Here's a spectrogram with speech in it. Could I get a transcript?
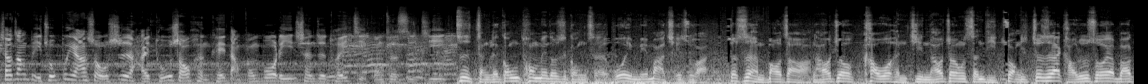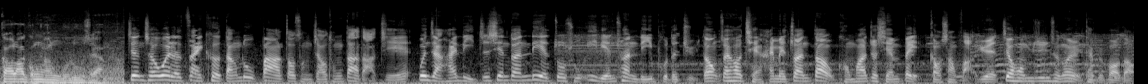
嚣张比出不雅手势，还徒手狠 K 挡风玻璃，甚至推挤公车司机。是整个公后面都是公车，我也没办法切出。就是很暴躁啊，然后就靠我很近，然后就用身体撞，就是在考虑说要不要高拉公安五路这样啊。建车为了载客当路霸，造成交通大打劫。问讲还理智线断裂，做出一连串离谱的举动，最后钱还没赚到，恐怕就先被告上法院。见黄明君、陈冠宇特别报道。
